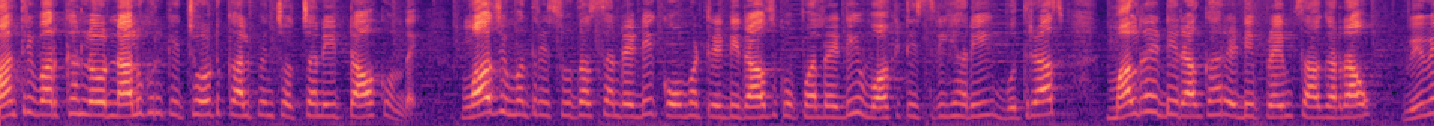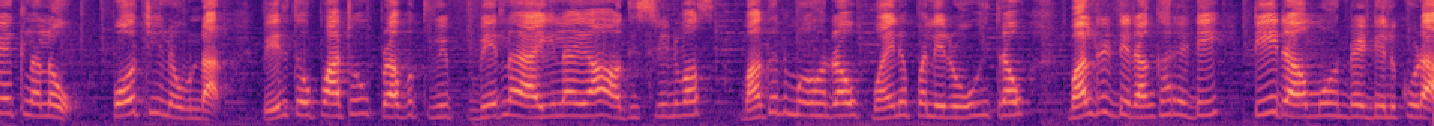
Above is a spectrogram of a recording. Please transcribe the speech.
మంత్రివర్గంలో నలుగురికి చోటు కల్పించొచ్చని టాక్ ఉంది. మాజీ మంత్రి సుదర్శన్ రెడ్డి కోమటిరెడ్డి రాజగోపాల్ రెడ్డి వాకిటి శ్రీహరి ముద్రాజ్ మల్రెడ్డి రంగారెడ్డి ప్రేమ్ సాగర్ రావు వివేక్లలో పోటీలో ఉన్నారు. వీరితో పాటు ప్రభుత్వ విప్ బీర్ల ఐలయ్య ఆది శ్రీనివాస్ మదన్ మోహన్ రావు మైనపల్లి రోహిత్ రావు బలరెడ్డి రంగారెడ్డి టి రామ్మోహన్ రెడ్డిలు కూడా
